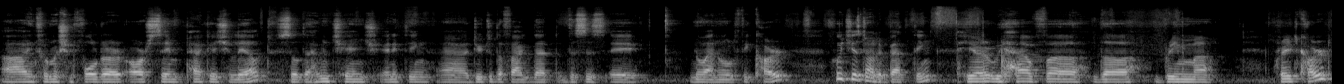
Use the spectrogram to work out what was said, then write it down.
uh, information folder or same package layout. So they haven't changed anything uh, due to the fact that this is a no annual fee card which is not a bad thing. Here we have uh, the Brim uh, credit card.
